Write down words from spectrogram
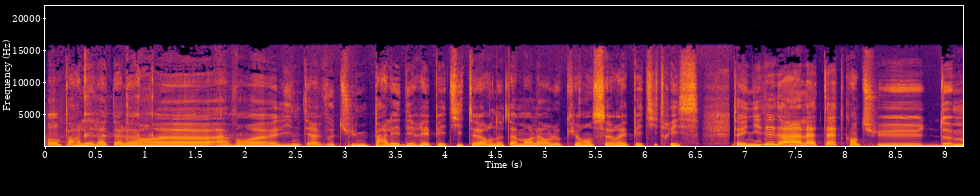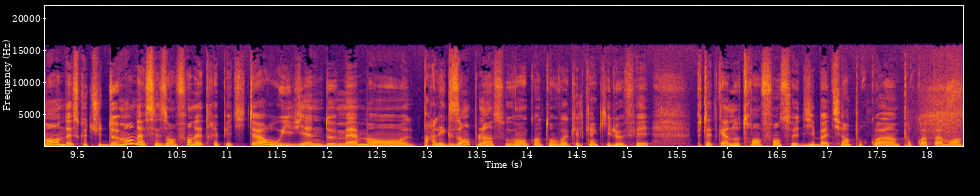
On parlait là tout à l'heure, euh, avant euh, l'interview, tu me parlais des répétiteurs, notamment là en l'occurrence répétitrice. Tu as une idée derrière la tête quand tu demandes, est-ce que tu demandes à ces enfants d'être répétiteurs ou ils viennent d'eux-mêmes par l'exemple hein, Souvent quand on voit quelqu'un qui le fait, peut-être qu'un autre enfant se dit, bah tiens, pourquoi, pourquoi pas moi?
